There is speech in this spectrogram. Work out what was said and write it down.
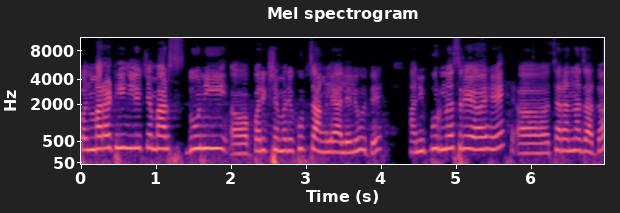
पण मराठी इंग्लिशचे मार्क्स दोन्ही परीक्षेमध्ये खूप चांगले आलेले होते. आणि पूर्ण श्रेय हे सरांना जातं.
